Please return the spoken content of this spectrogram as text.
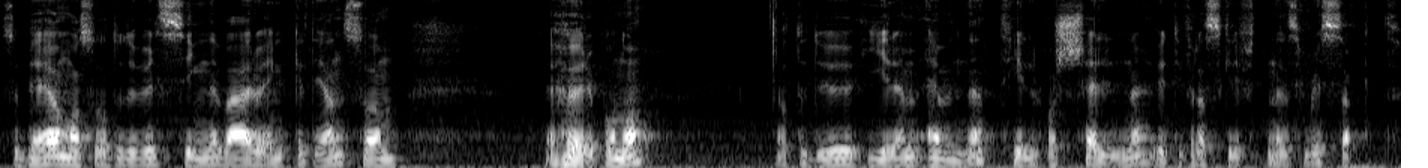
Så ber jeg om også at du velsigner hver og enkelt en som hører på nå. At du gir dem evne til å skjelne ut ifra Skriften det som blir sagt,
